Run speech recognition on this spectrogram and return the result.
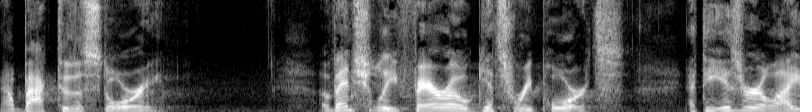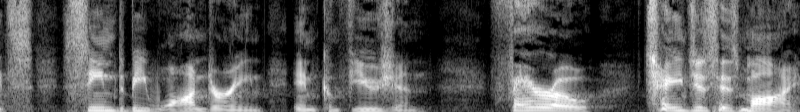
Now, back to the story. Eventually, Pharaoh gets reports that the Israelites seem to be wandering in confusion. Pharaoh changes his mind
